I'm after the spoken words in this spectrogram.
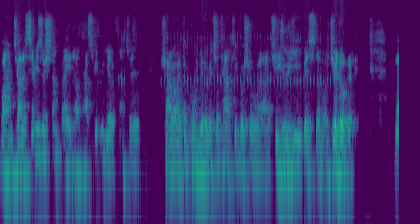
با هم جلسه میذاشتن و اینا تصمیم می‌گرفتن که شرایط کنگره به چه ترتیب باشه و چه جوری به اصطلاح جلو بره. و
